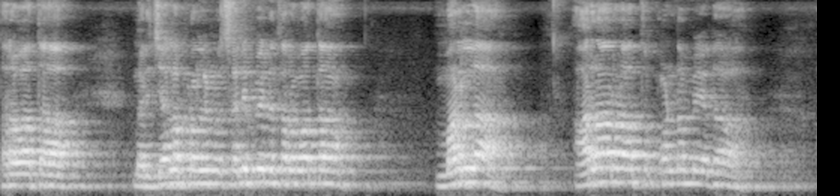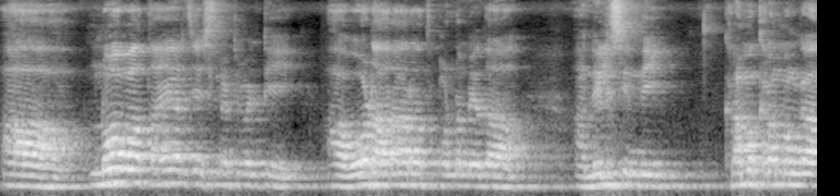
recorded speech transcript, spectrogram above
తర్వాత మరి జలప్రళయం చనిపోయిన తర్వాత మరలా అరారాతు కొండ మీద ఆ నోవా తయారు చేసినటువంటి ఆ ఓడ అరారత్ కొండ మీద నిలిచింది క్రమక్రమంగా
